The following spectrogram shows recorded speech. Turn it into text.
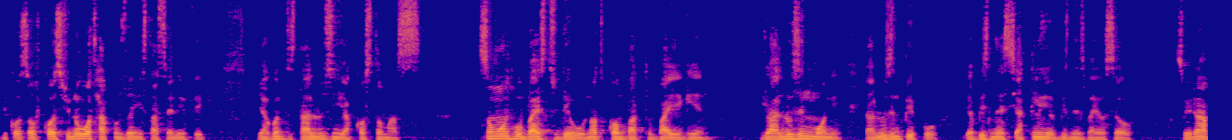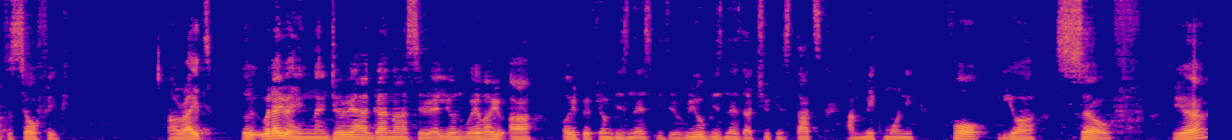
because, of course, you know what happens when you start selling fake. You are going to start losing your customers. Someone who buys today will not come back to buy again. You are losing money. You are losing people. Your business. You are killing your business by yourself. So you don't have to sell fake. All right. So whether you're in Nigeria, Ghana, Sierra Leone, wherever you are, oil perfume business is a real business that you can start and make money for yourself. Yeah.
